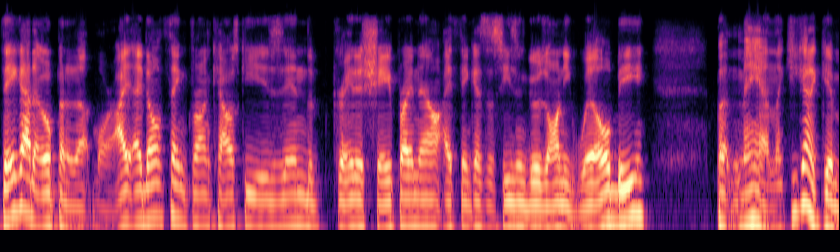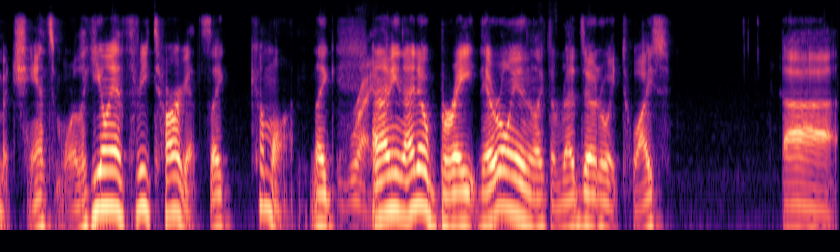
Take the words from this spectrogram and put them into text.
They got to open it up more. I, I don't think Gronkowski is in the greatest shape right now. I think as the season goes on, he will be. But man, like you got to give him a chance more. Like he only had three targets. Like, come on. Like, Right. and I mean, I know Brate, they were only in like the red zone really twice. Uh,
